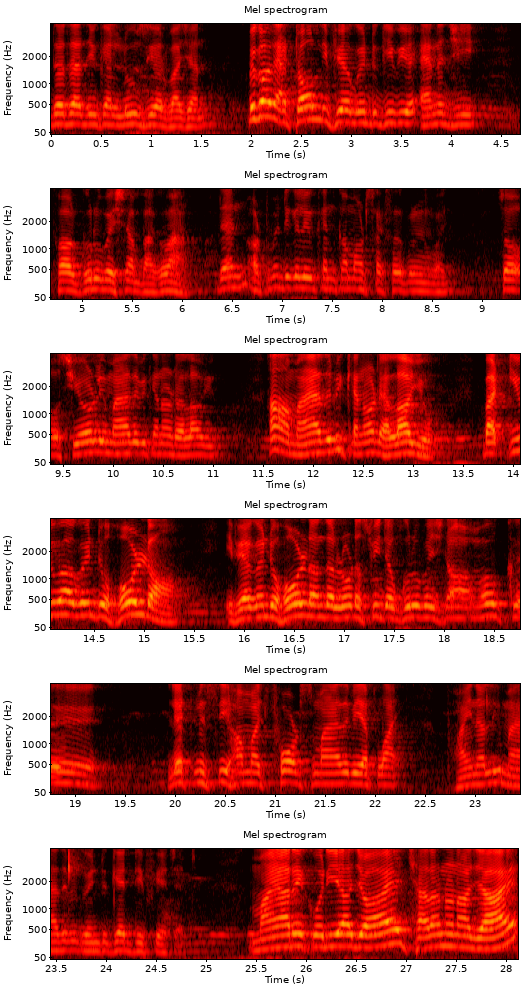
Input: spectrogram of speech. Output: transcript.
that you can lose your bhajan. Because at all, if you are going to give your energy for Guru Vaishnava Bhagavan, then automatically you can come out successful in bhajan. So surely Mayadevi cannot allow you. Ah, Mayadevi cannot allow you. But you are going to hold on. If you are going to hold on the lotus feet of Guru Vaishnava, okay, let me see how much force Mayadevi apply. Finally, Mayadevi is going to get defeated. Mayare koriya joy, charano na jai,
